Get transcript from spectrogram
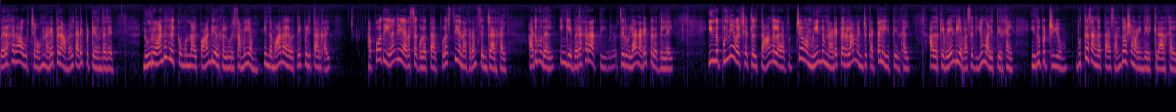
பெரஹரா உற்சவம் நடைபெறாமல் தடைப்பட்டிருந்தது. நூறு ஆண்டுகளுக்கு முன்னால் பாண்டியர்கள் ஒரு சமயம் இந்த மாநகரத்தை பிடித்தார்கள். அப்போது இலங்கை அரச குலத்தார் புலஸ்திய நகரம் சென்றார்கள். அது முதல் இங்கே பெரஹரா திருவிழா நடைபெறதில்லை இந்த புண்ணிய வருஷத்தில் தாங்கள் உற்சவம் மீண்டும் நடைபெறலாம் என்று கட்டளையிட்டீர்கள். அதற்கு வேண்டிய வசதியும் அளித்தீர்கள். இது பற்றியும் புத்த சங்கத்தார் சந்தோஷம் அடைந்திருக்கிறார்கள்.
